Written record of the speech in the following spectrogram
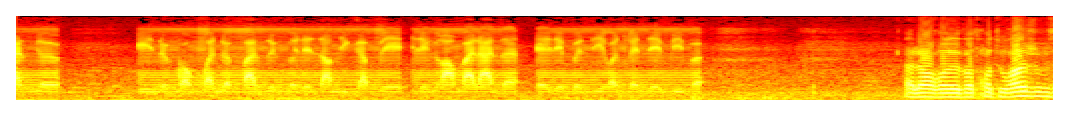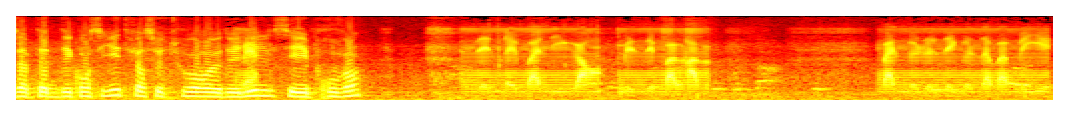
Parce que ils ne comprennent pas ce que les handicapés, les grands malades et les petits retraités vivent. Alors euh, votre entourage vous a peut-être déconseillé de faire ce tour euh, de l'île, c'est éprouvant C'est très fatigant, mais c'est pas grave. Parce que je sais que ça va payer.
